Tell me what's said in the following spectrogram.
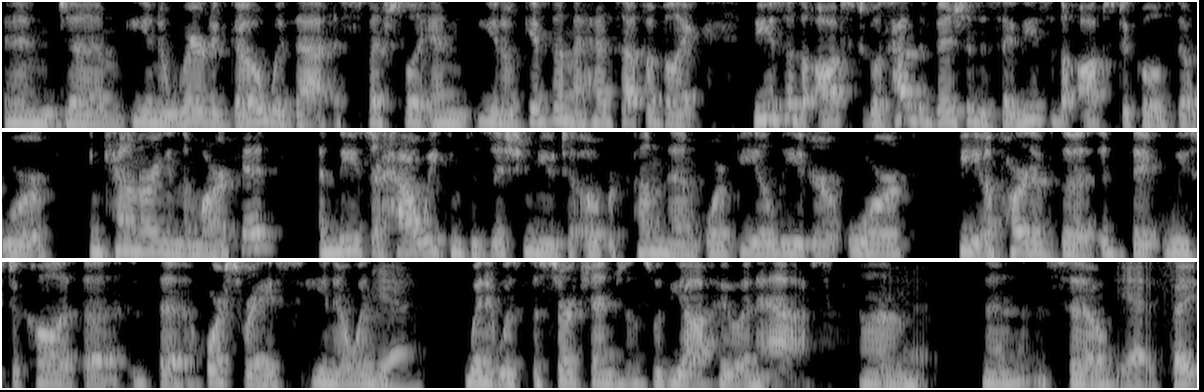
and um, you know where to go with that especially and you know give them a heads up of like these are the obstacles have the vision to say these are the obstacles that we're encountering in the market and these are how we can position you to overcome them or be a leader or be a part of the, the we used to call it the the horse race you know when Yeah. when it was the search engines with yahoo and ask um Yeah. uh, so Yeah, so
